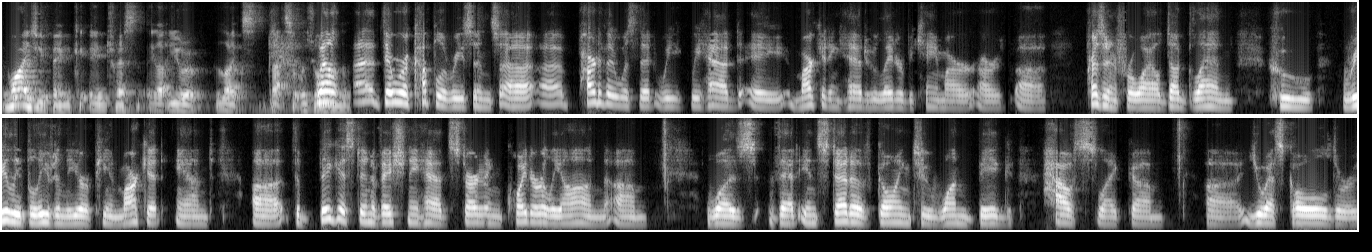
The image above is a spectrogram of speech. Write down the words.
Why do you think interest like Europe likes that sort of genre? Well, uh, there were a couple of reasons. Uh, uh, part of it was that we we had a marketing head who later became our our uh, president for a while, Doug Glenn, who really believed in the European market. And uh, the biggest innovation he had starting quite early on um, was that instead of going to one big house like um, uh, US Gold or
